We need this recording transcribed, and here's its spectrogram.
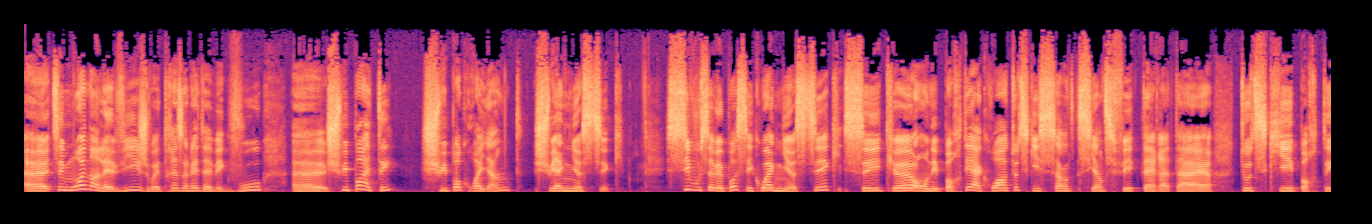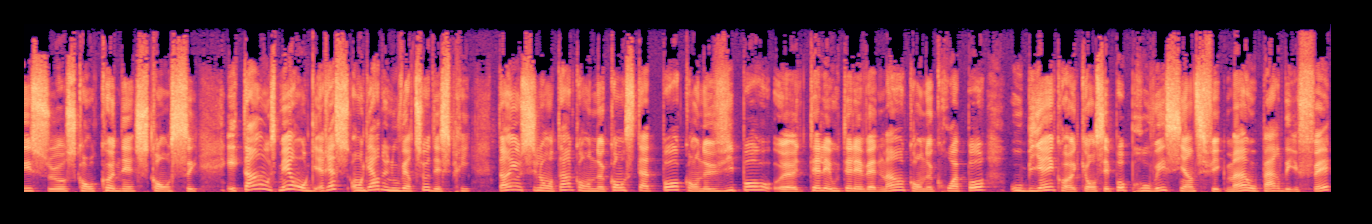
Euh, tu sais, moi, dans la vie, je vais être très honnête avec vous, je suis pas athée, je suis pas croyante, je suis agnostique. Si vous savez pas c'est quoi agnostique, c'est que on est porté à croire tout ce qui est scien- scientifique, terre à terre, tout ce qui est porté sur ce qu'on connaît, ce qu'on sait. Et tant, mais on reste, on garde une ouverture d'esprit. Tant et aussi longtemps qu'on ne constate pas, qu'on ne vit pas euh, tel ou tel événement, qu'on ne croit pas, ou bien qu'on qu'on sait pas prouver scientifiquement ou par des faits,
